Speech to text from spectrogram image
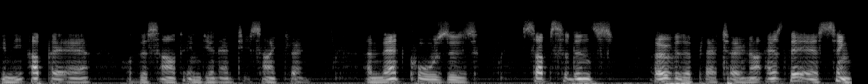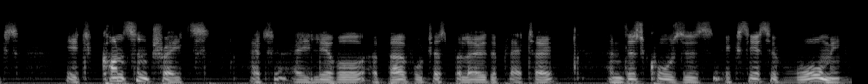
in the upper air of the South Indian anticyclone. And that causes subsidence over the plateau. Now, as the air sinks, it concentrates at a level above or just below the plateau, and this causes excessive warming,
